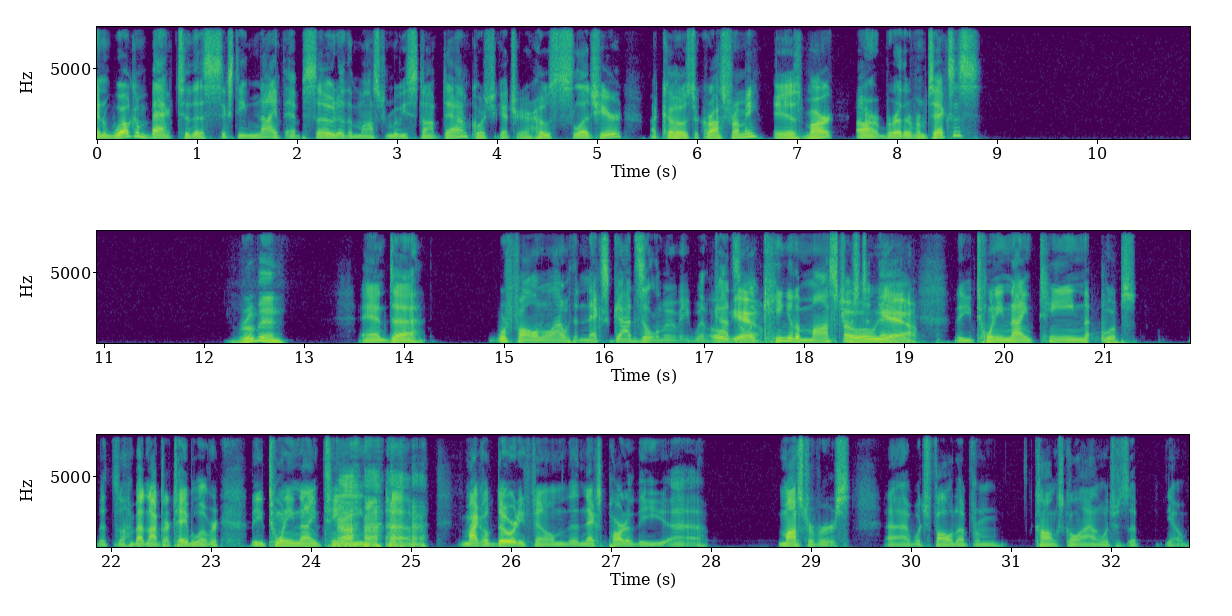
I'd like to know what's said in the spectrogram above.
And welcome back to the 69th episode of the Monster Movie Stomp Down. Of course, you got your host Sludge here. My co-host across from me, Is Mark? our brother from Texas, Ruben. and uh, we're following along with the next Godzilla movie with Oh, Godzilla yeah. King of the Monsters Oh, today. yeah. The 2019. Whoops. That's about knocked our table over. The 2019 um, Michael Dougherty film, the next part of the uh, MonsterVerse, uh, which followed up from Kong Skull Island, which was a you know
